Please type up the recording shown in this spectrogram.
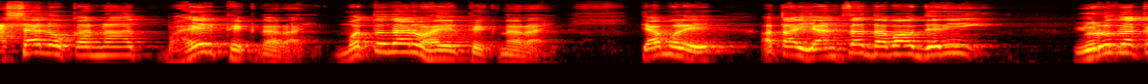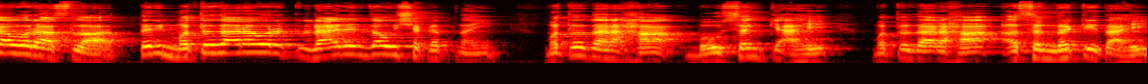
अशा लोकांना बाहेर फेकणार आहे मतदार बाहेर फेकणार आहे. त्यामुळे आता यांचा दबाव जरी विरोधकावर असला तरी मतदारावर डायरेक्ट जाऊ शकत नाही. मतदार हा बहुसंख्य आहे मतदार हा असंघटित आहे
